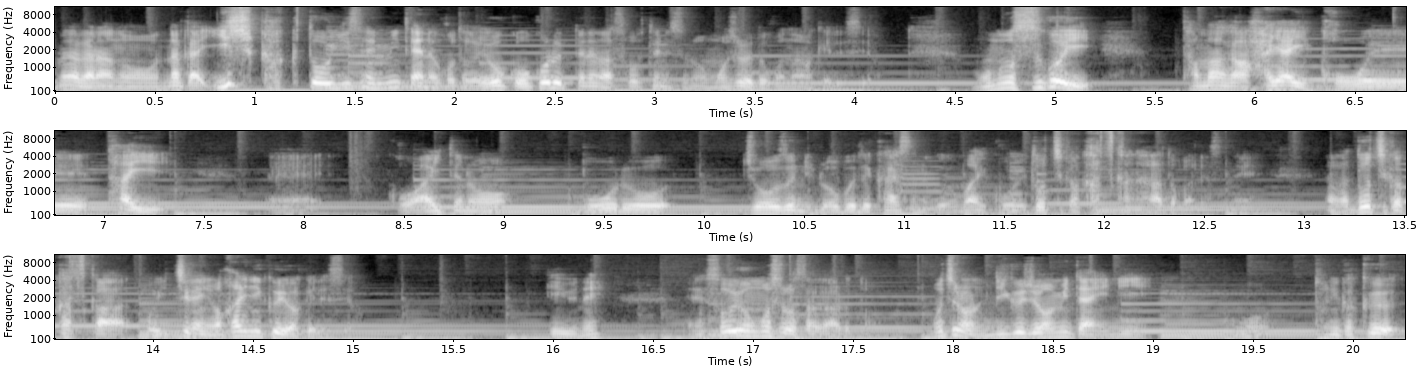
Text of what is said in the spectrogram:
だから、あの、なんか異種格闘技戦みたいなことがよく起こるっていうのがソフトテニスの面白いところなわけですよ。ものすごい球が速い後衛対、えー、こう相手のボールを上手にロブで返すのがうまい後衛、どっちが勝つかなとかですね。なんかどっちが勝つか、こう一概に分かりにくいわけですよ。っていうね、えそういう面白さがあると。もちろん陸上みたいに、もうとにかく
